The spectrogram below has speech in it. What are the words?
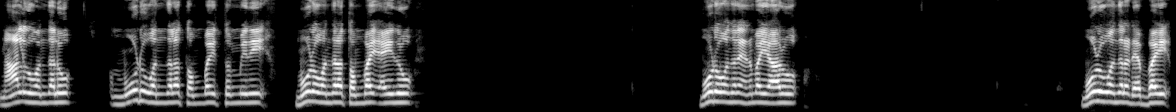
నాలుగు వందలు మూడు వందల తొంభై తొమ్మిది మూడు వందల తొంభై ఐదు మూడు వందల ఎనభై ఆరు మూడు వందల డెబ్భై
